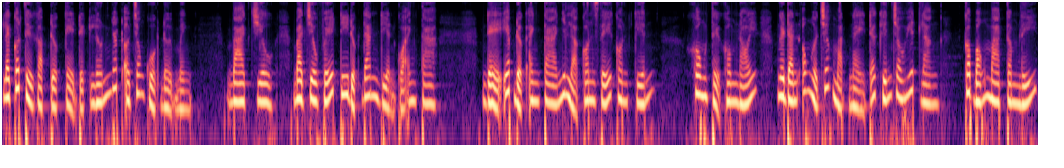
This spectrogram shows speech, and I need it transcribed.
lại có thể gặp được kẻ địch lớn nhất ở trong cuộc đời mình. Ba chiêu, ba chiêu phế đi được đan điển của anh ta, để ép được anh ta như là con dế con kiến. Không thể không nói, người đàn ông ở trước mặt này đã khiến cho huyết lang có bóng ma tâm lý,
